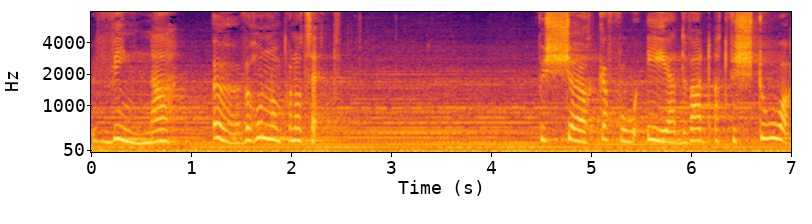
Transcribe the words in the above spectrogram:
vinna över honom på något sätt. Försöka få Edvard att förstå.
